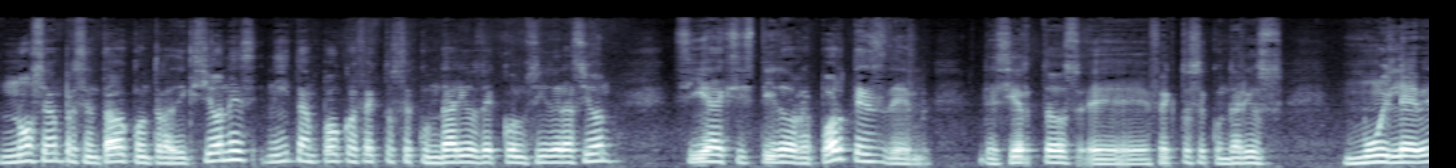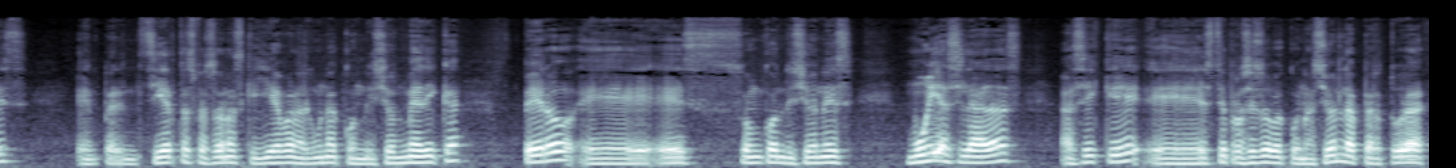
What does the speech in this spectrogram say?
no se han presentado contradicciones ni tampoco efectos secundarios de consideración. Sí ha existido reportes de, ciertos eh, efectos secundarios muy leves en, ciertas personas que llevan alguna condición médica, pero es, son condiciones muy aisladas, así que eh, este proceso de vacunación, la apertura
